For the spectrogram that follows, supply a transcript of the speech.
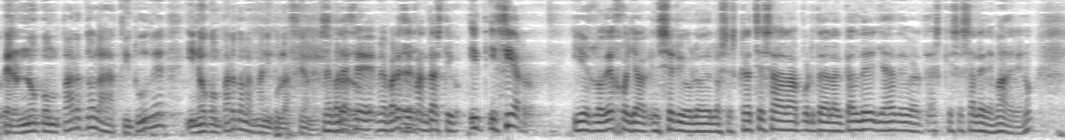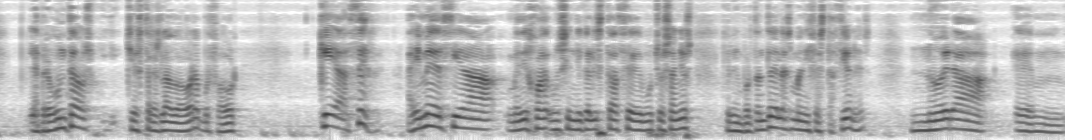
pero no comparto las actitudes y no comparto las manipulaciones. Me parece, me parece eh, fantástico. Y, y, cierro, y os lo dejo ya, en serio, lo de los scratches a la puerta del alcalde ya de verdad es que se sale de madre, ¿no? La pregunta que os traslado ahora, por favor, ¿qué hacer? Ahí me decía, me dijo un sindicalista hace muchos años que lo importante de las manifestaciones no era em,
